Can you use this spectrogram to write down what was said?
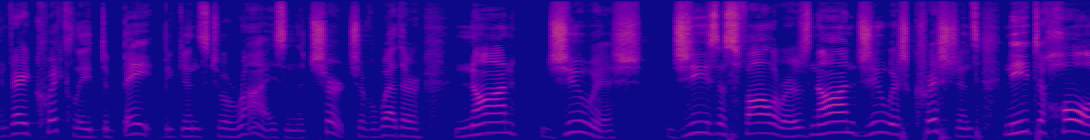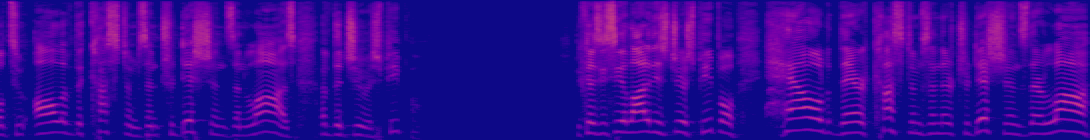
And very quickly, debate begins to arise in the church of whether non Jewish Jesus followers, non Jewish Christians, need to hold to all of the customs and traditions and laws of the Jewish people. Because you see, a lot of these Jewish people held their customs and their traditions, their law,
